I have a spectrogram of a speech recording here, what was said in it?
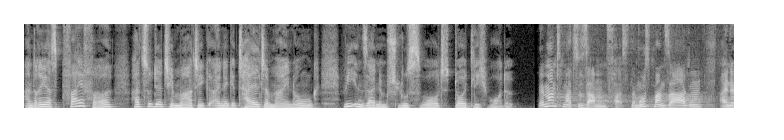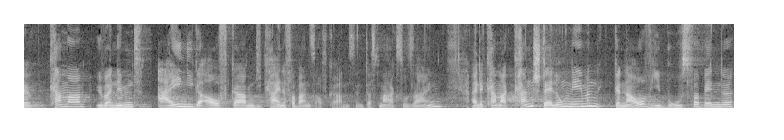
Andreas Pfeiffer hat zu der Thematik eine geteilte Meinung, wie in seinem Schlusswort deutlich wurde. Wenn man es mal zusammenfasst, dann muss man sagen, eine Kammer übernimmt einige Aufgaben, die keine Verbandsaufgaben sind. Das mag so sein. Eine Kammer kann Stellung nehmen, genau wie Berufsverbände.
